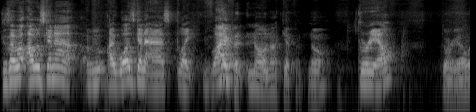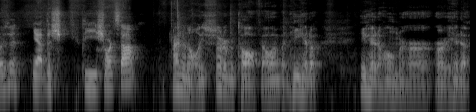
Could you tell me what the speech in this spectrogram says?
Because I, I was gonna I was gonna ask like Vlad Giffen. No, not Giffen. No, Gurriel. Doriel is it? Yeah, the sh- the shortstop. I don't know. He's sort of a tall fella, but he hit a he hit a homer or, or he hit a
